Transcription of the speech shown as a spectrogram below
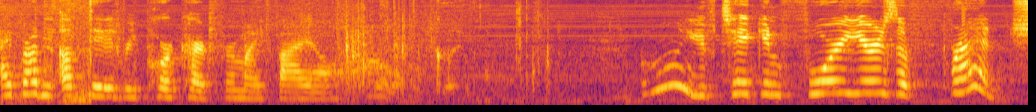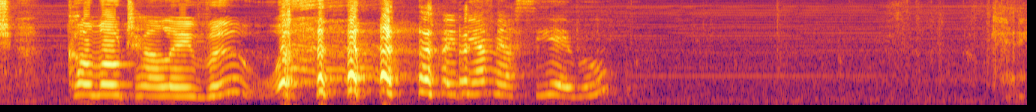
I brought an updated report card for my file. Oh, good. Oh, you've taken four years of French. Comment allez-vous? Très bien, merci, et vous? okay.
